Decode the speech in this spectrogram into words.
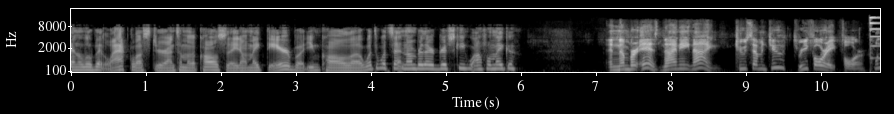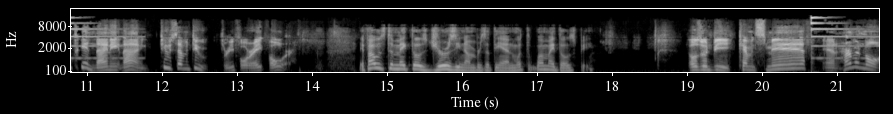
been a little bit lackluster on some of the calls, so they don't make the air. But you can call. Uh, what's what's that number there, Grifsky Waffle Maker? And number is 989 272 3484. Once again, 989 272 3484. If I was to make those jersey numbers at the end, what what might those be? Those would be Kevin Smith and Herman Moore.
